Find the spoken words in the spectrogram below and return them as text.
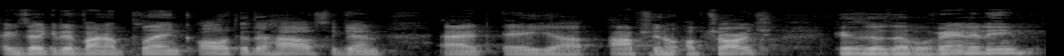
executive vinyl plank all through the house, again, at a uh, optional upcharge. Here's a double vanity,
